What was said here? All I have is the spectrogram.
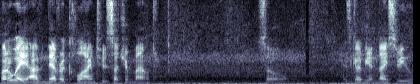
By the way, I've never climbed to such a mountain. So, is it gonna be a nice view?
